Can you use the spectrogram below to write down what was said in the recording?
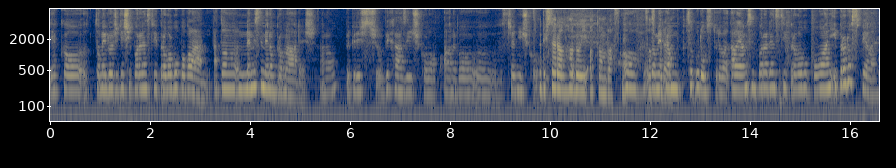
jako to nejdůležitější poradenství pro volbu povolání. A to nemyslím jenom pro mládež, ano, když vychází školu anebo uh, střední školu. Když se rozhodují o tom vlastně, o, co o tom, studovat. Jakam, co budou studovat. Ale já myslím poradenství pro volbu povolání i pro dospělé.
